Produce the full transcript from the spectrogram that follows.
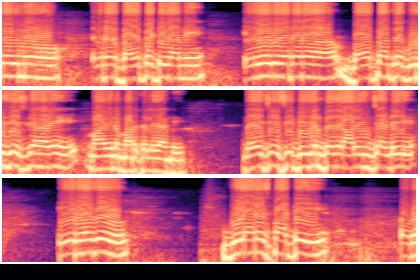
రోజు మేము ఎవరైనా భయపెట్టి కానీ ఏ రోజు ఎవరైనా భయప్రాంతాలకు గురి చేసినా కానీ మా మీద మరకలేదండి. దయచేసి డీజన్ ప్రజలు ఆలోచించండి. ఈరోజు బీఆర్ఎస్ పార్టీ ఒక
